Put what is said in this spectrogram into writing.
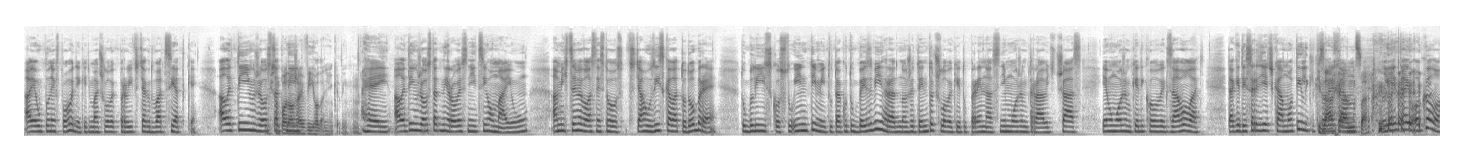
a je úplne v pohode, keď má človek prvý vzťah v 20 ale tým, že ostatní... By som povedal, že aj výhoda niekedy. Hm. Hej, ale tým, že ostatní rovesníci ho majú a my chceme vlastne z toho vzťahu získavať to dobré, tú blízkosť, tú intimitu, takú tú bezvýhradnosť, že tento človek je tu pre nás, s ním môžem tráviť čas, jemu môžem kedykoľvek zavolať. Také tie srdiečka a motýliky, ktoré záchranca. tam lietajú okolo,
